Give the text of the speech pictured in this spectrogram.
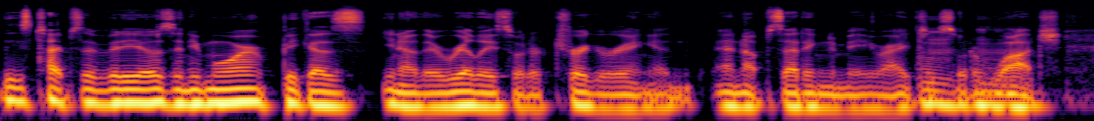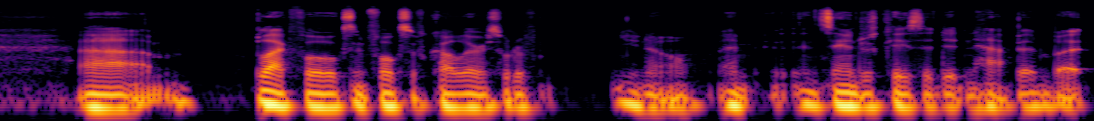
these types of videos anymore because, you know, they're really sort of triggering and, and upsetting to me, right? To sort of watch um, black folks and folks of color sort of, you know, and in Sandra's case, it didn't happen, but,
